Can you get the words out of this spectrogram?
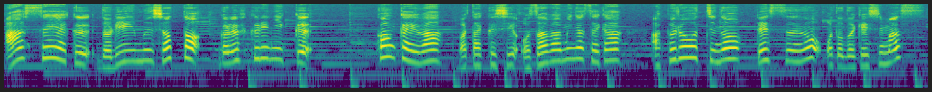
アース製薬ドリームショットゴルフクリニック。今回は私小澤美奈瀬がアプローチのレッスンをお届けします。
